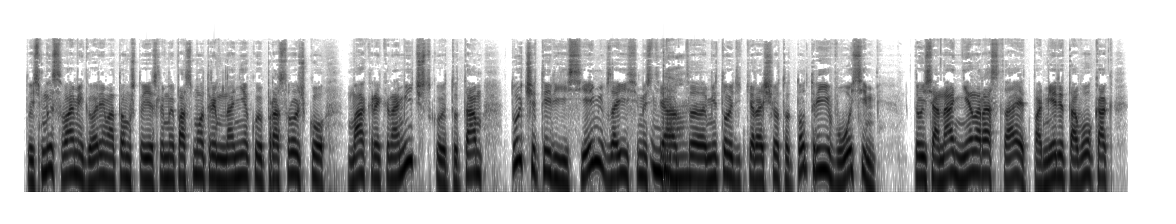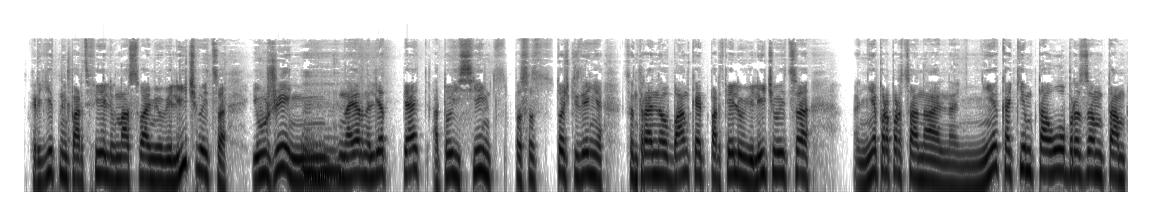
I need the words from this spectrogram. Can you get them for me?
То есть мы с вами говорим о том, что если мы посмотрим на некую просрочку макроэкономическую, то там то 4,7 в зависимости да. от э, методики расчета, то 3,8. То есть она не нарастает по мере того, как кредитный портфель у нас с вами увеличивается, и уже, mm-hmm. наверное, лет 5, а то и 7 с точки зрения Центрального банка этот портфель увеличивается непропорционально, не каким-то образом там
